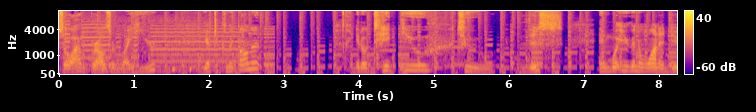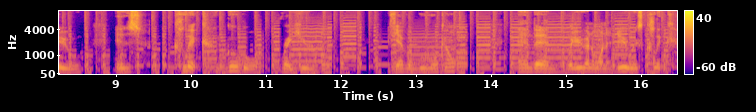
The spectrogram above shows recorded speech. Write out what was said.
So I have a browser right here. You have to click on it. It'll take you to this, and what you're gonna want to do is click Google right here if you have a Google account. And then what you're gonna want to do is click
